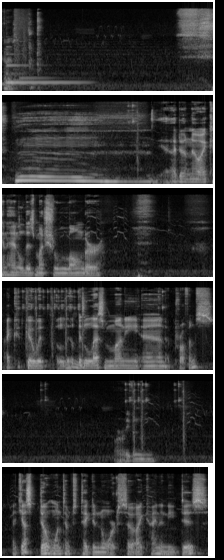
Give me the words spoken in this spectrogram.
kind of Hmm. Yeah, I don't know. I can handle this much longer. I could go with a little bit less money and a province. Or even... I just don't want them to take the north, so I kind of need this.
